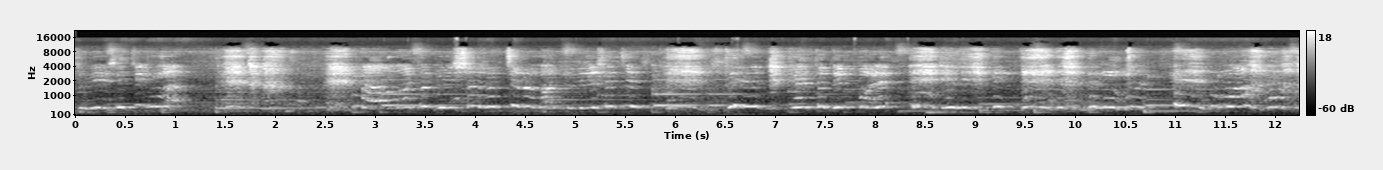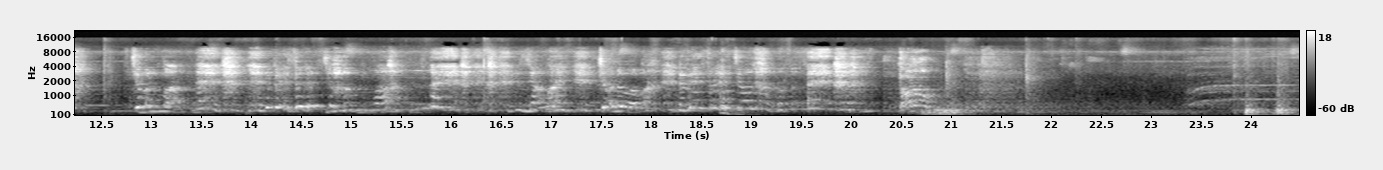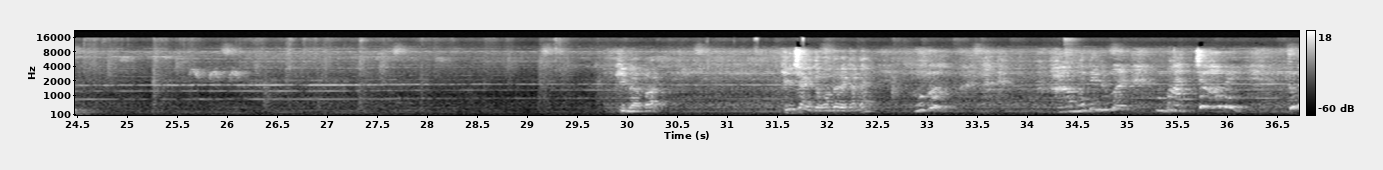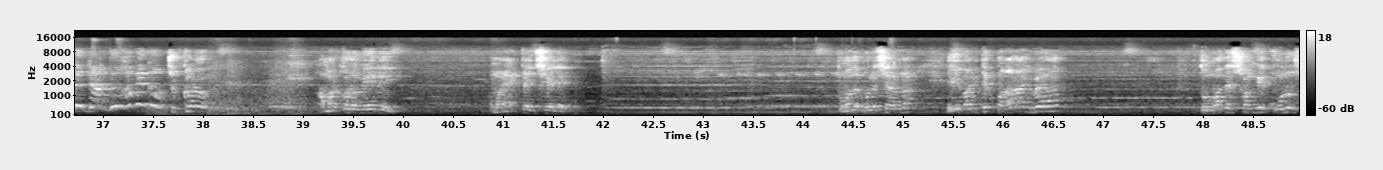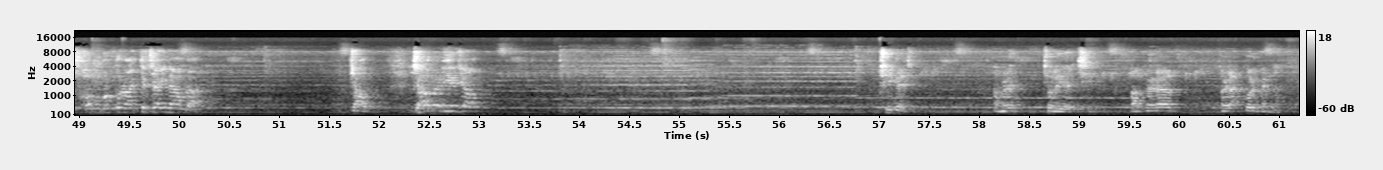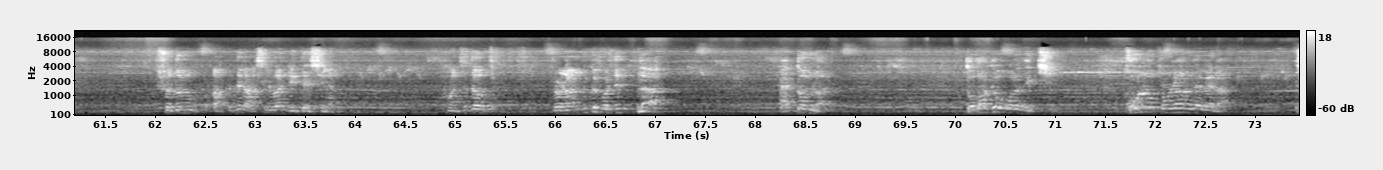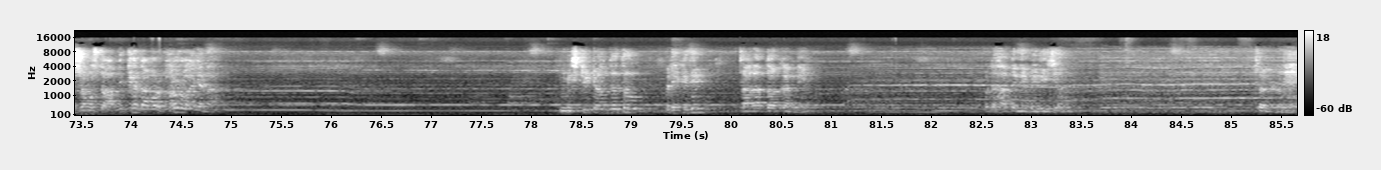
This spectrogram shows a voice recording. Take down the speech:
তুই এসেছিস, মা? আমার তো বিশ্বাস হচ্ছে না, মা, তুই এসেছিস? এতদিন পরে মা, চল, মা, ভেতরে চল, মা। জামাই, চলো, বাবা, ভেতরে চলো। কি ব্যাপার? কি চাই তোমাদের এখানে? আমাদের আমার বাচ্চা হবে। তুমি দাদু হবে গো। চুপ করো। আমার কোনো মেয়ে নেই। আমার একটাই ছেলে। তোমাদের বলেছিলাম না? এই বাড়িতে পা রাখবে না? তোমাদের সঙ্গে কোনো সম্পর্ক রাখতে চাই না আমরা। যাও যাও বেরিয়ে যাও। ঠিক আছে আমরা চলে যাচ্ছি। আপনারা রাগ করবেন না। শুধু আপনাদের আশীর্বাদ দিতে এসেছিলাম। অন্তত প্রণামটুকু করতে না একদম নয়। তোমাকেও বলে দিচ্ছি কোনো প্রণাম নেবে না। এ সমস্ত আদিক্ষাতে আমার ভালো লাগে না। মিষ্টিটা অন্তত রেখে দিন। তার আর দরকার নেই। ওটা হাতে নিয়ে বেরিয়ে যান চলো রুমে।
